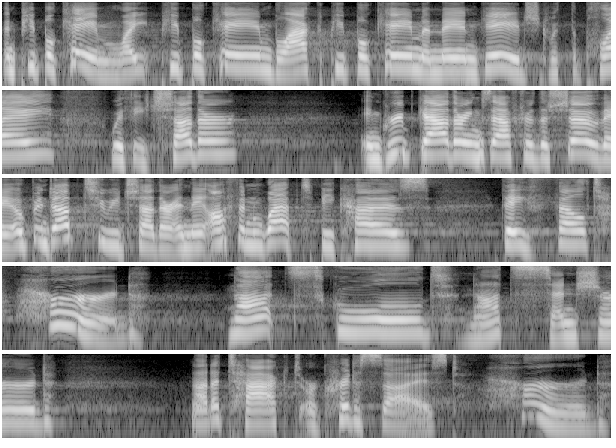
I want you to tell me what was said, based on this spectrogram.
And people came, white people came, black people came, and they engaged with the play, with each other. In group gatherings after the show, they opened up to each other and they often wept because they felt heard, not schooled, not censured, not attacked or criticized, heard.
